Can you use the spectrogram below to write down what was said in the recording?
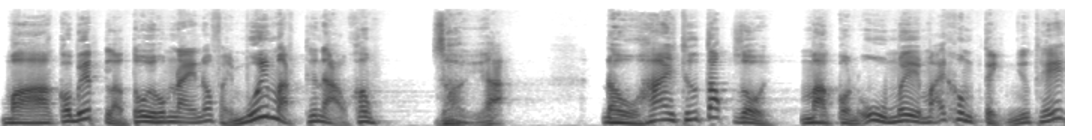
Bà có biết là tôi hôm nay nó phải muối mặt thế nào không? Giời ạ, đầu hai thứ tóc rồi mà còn u mê mãi không tỉnh như thế.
